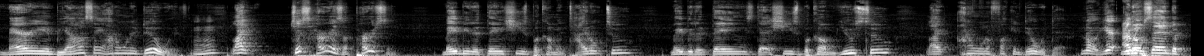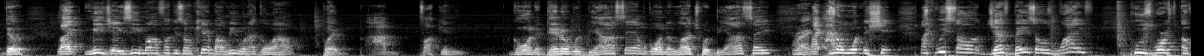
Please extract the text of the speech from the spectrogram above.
marrying Beyonce, I don't want to deal with. Mm-hmm. Like just her as a person. Maybe the things she's become entitled to, maybe the things that she's become used to. Like I don't want to fucking deal with that. No, yeah. You I know mean, what I'm saying? The, the like me, Jay Z, motherfuckers don't care about me when I go out, but I'm fucking going to dinner with Beyonce. I'm going to lunch with Beyonce. Right. Like I don't want the shit. Like we saw Jeff Bezos' wife, who's worth a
